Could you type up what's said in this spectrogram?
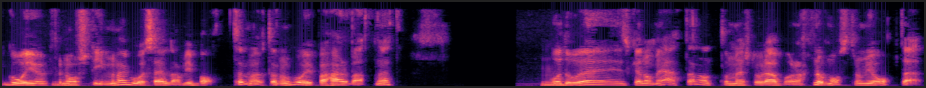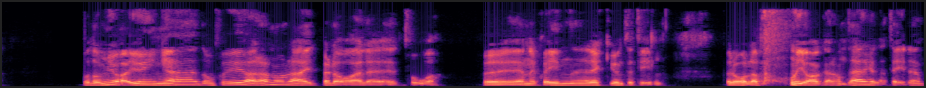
går ju, för mm. norrstimmerna går sällan vid botten utan de går ju på halvvattnet. Mm. Och då eh, ska de äta något, de här stora abborrarna, då måste de ju upp där. Och de gör ju inga, de får ju göra någon ride per dag eller två. För energin räcker ju inte till för att hålla på och jaga dem där hela tiden.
